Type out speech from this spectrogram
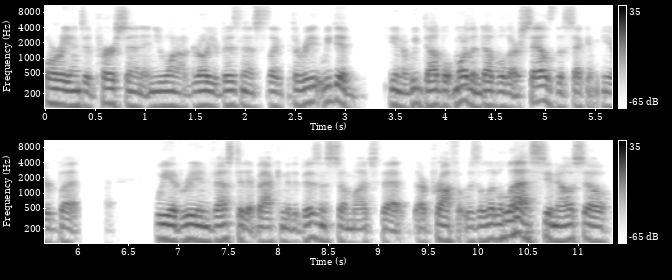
oriented person and you want to grow your business, like the re, we did, you know, we doubled more than doubled our sales the second year, but we had reinvested it back into the business so much that our profit was a little less, you know. So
